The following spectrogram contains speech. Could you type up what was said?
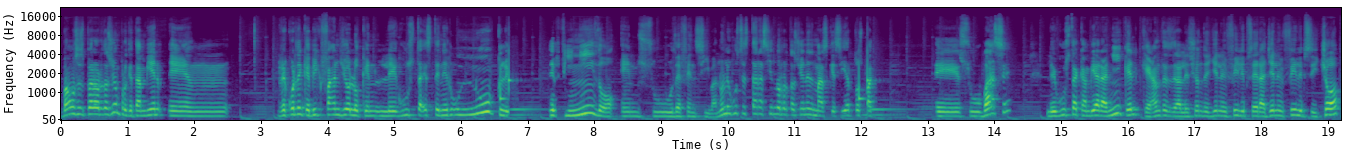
Vamos a esperar rotación porque también en Recuerden que Big Fangio lo que le gusta es tener un núcleo definido en su defensiva. No le gusta estar haciendo rotaciones más que ciertos de su base. Le gusta cambiar a Nickel, que antes de la lesión de Jalen Phillips era Jalen Phillips y Chop.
